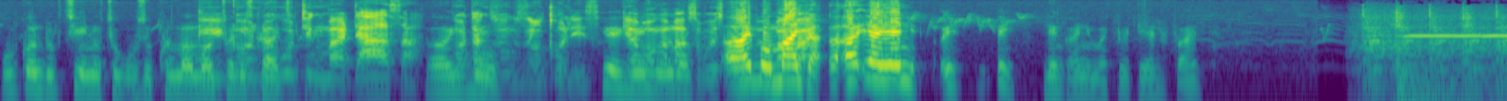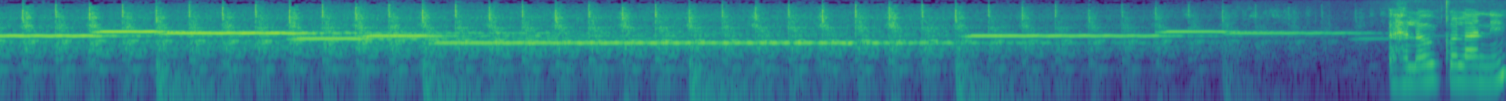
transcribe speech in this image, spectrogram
uqonda ukuthini uthi uzokhuluma uma uthola Ngiqonda isikhathi ukuthi ngimatasa Hayibo. kodwa ngizoxolisa. Ye, Ngiyabonga yini maso wena? hayibo mandla yeyeni hey lengane madoda yalivala Hello Xolani.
